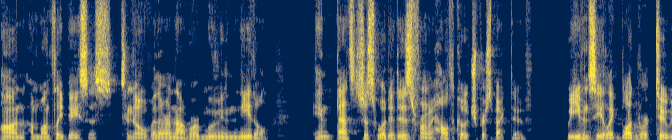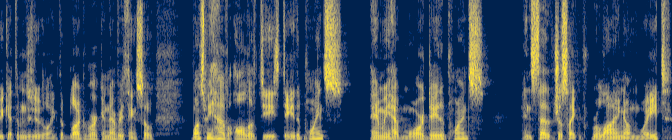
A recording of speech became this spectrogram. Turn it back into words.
on a monthly basis to know whether or not we're moving the needle. And that's just what it is from a health coach perspective. We even see like blood work too. We get them to do like the blood work and everything. So once we have all of these data points and we have more data points instead of just like relying on weight,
